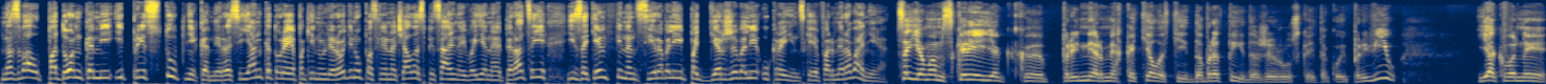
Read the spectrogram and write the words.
назвал подонками и преступниками россиян, которые покинули родину после начала специальной военной операции и затем финансировали и поддерживали украинские формирования. Це я вам скорее як е, примір м'якотілості і доброти даже русської такої привів, як вони,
